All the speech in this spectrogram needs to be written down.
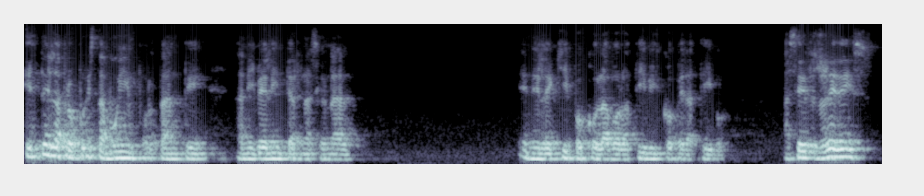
Esta es la propuesta muy importante a nivel internacional en el equipo colaborativo y cooperativo. Hacer redes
